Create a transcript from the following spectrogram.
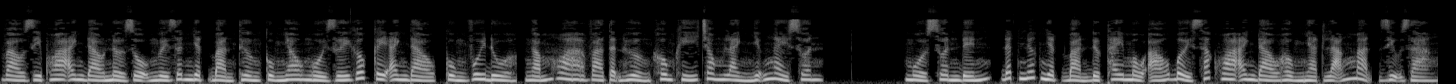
Vào dịp hoa anh đào nở rộ người dân Nhật Bản thường cùng nhau ngồi dưới gốc cây anh đào, cùng vui đùa, ngắm hoa và tận hưởng không khí trong lành những ngày xuân. Mùa xuân đến, đất nước Nhật Bản được thay màu áo bởi sắc hoa anh đào hồng nhạt lãng mạn, dịu dàng.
